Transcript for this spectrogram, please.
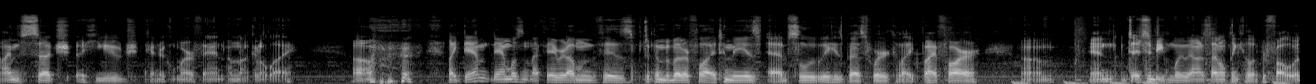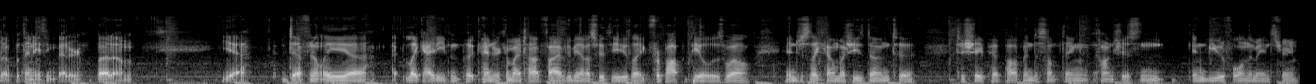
I'm such a huge Kendrick Lamar fan. I'm not gonna lie. Um, like Damn Damn wasn't my favorite album of his. To Pimp a Butterfly to me is absolutely his best work, like by far. Um, and to, to, be completely honest, I don't think he'll ever follow it up with anything better. But um, yeah, definitely. Uh, like I'd even put Kendrick in my top five to be honest with you, like for pop appeal as well, and just like how much he's done to to shape hip hop into something conscious and, and beautiful in the mainstream.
